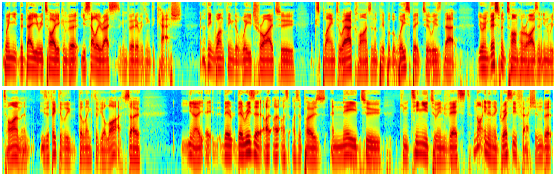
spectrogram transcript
when you, the day you retire, you convert you sell your assets to convert everything to cash. And I think one thing that we try to explain to our clients and the people that we speak to is that your investment time horizon in retirement is effectively the length of your life. So, you know, there there is a I, I, I suppose a need to continue to invest not in an aggressive fashion, but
